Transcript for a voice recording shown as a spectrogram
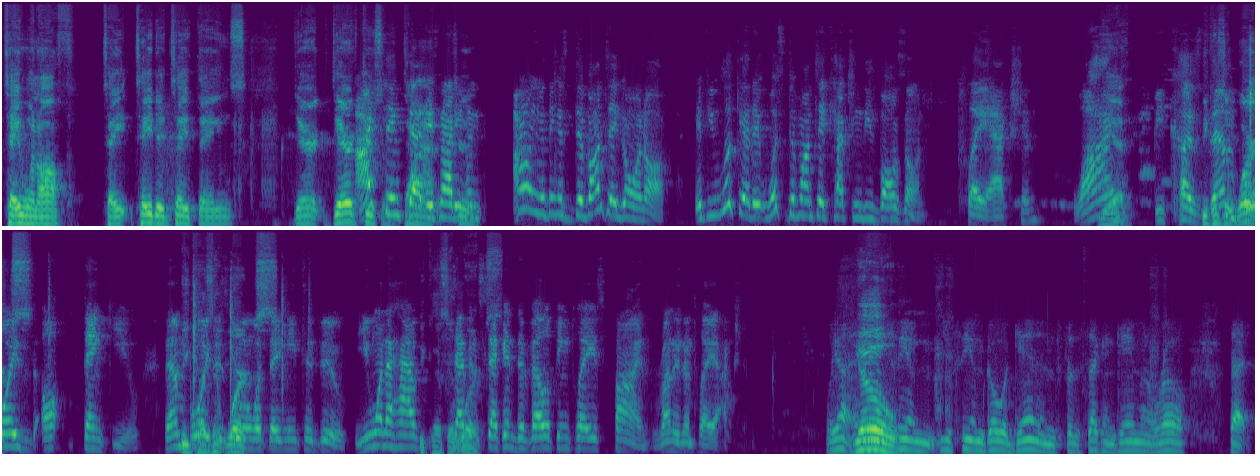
Tay went off. Tay Tay did Tay things. Derek Derek. I threw think that it's not too. even. I don't even think it's Davante going off. If you look at it, what's Davante catching these balls on? Play action. Why? Yeah. Because, Because them it works. boys. Uh, Thank you. Them Because boys it is doing what they need to do. You want to have Because it seven works. second developing plays? Fine, run it in play action. Well, yeah, and Yo. you see him. You see him go again, and for the second game in a row, that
